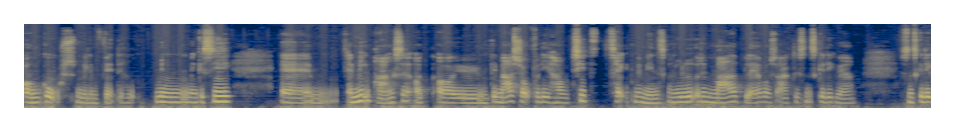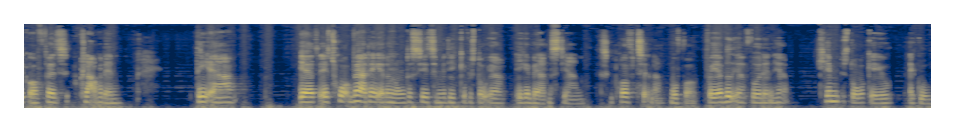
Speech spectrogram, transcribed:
omgås med lemfældighed. Men man kan sige, øh, af, af min branche, og, og øh, det er meget sjovt, fordi jeg har jo tit talt med mennesker. Nu lyder det meget blærervåsagtigt, sådan skal det ikke være. Sådan skal det ikke opfattes. Klar hvordan. Det er, jeg, jeg tror hver dag er der nogen, der siger til mig, at de ikke kan forstå, at jeg ikke er verdensstjerne. Jeg skal prøve at fortælle dig, hvorfor. For jeg ved, at jeg har fået den her kæmpe store gave af Gud.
